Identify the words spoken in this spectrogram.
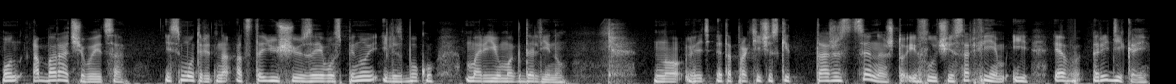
Он оборачивается и смотрит на отстающую за его спиной или сбоку Марию Магдалину. Но ведь это практически та же сцена, что и в случае с Орфеем и Эвридикой.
